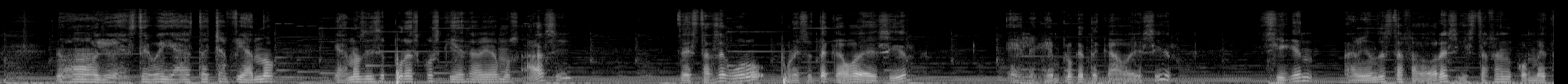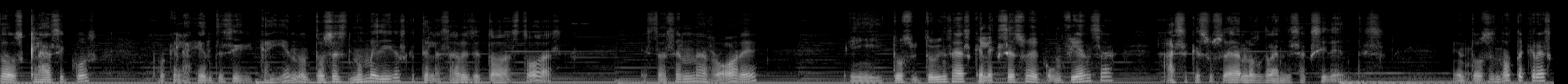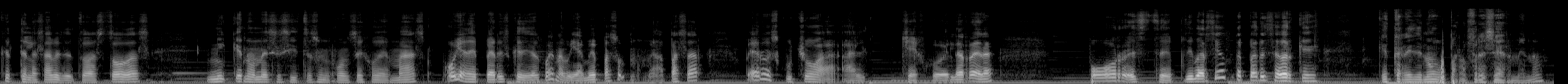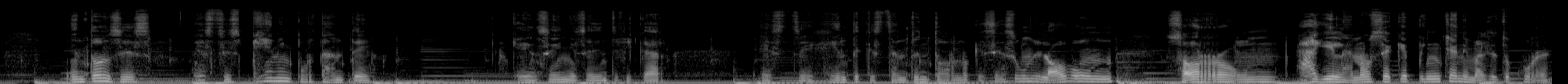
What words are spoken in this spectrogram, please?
No, yo este güey ya está chafiando. Ya nos dice puras cosas que ya sabíamos. Ah, sí. ¿De estar seguro? Por eso te acabo de decir el ejemplo que te acabo de decir. Siguen habiendo estafadores y estafan con métodos clásicos porque la gente sigue cayendo. Entonces no me digas que te la sabes de todas, todas. Estás en un error, ¿eh? Y tú, tú bien sabes que el exceso de confianza hace que sucedan los grandes accidentes. Entonces no te creas que te la sabes de todas, todas, ni que no necesitas un consejo de más. Oye, de Pérez que digas, bueno, ya me pasó, no me va a pasar, pero escucho al chef Joel Herrera por este, diversión, te parece a ver qué, qué trae de nuevo para ofrecerme, ¿no? Entonces, este es bien importante que enseñes a identificar este, gente que está en tu entorno, que seas un lobo, un zorro, un águila, no sé qué pinche animal se te ocurra,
